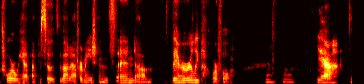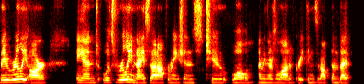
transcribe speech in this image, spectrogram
before. We have episodes about affirmations, and um, they're really powerful. Mm-hmm. Yeah, they really are. And what's really nice about affirmations, too, well, I mean, there's a lot of great things about them, but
